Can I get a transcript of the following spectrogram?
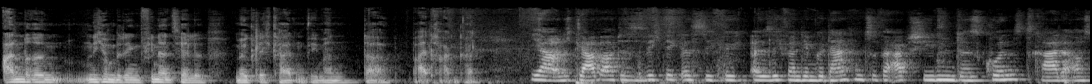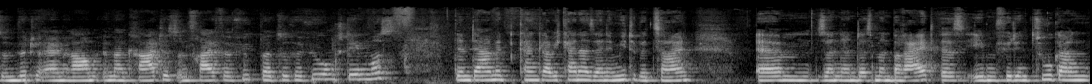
andere, nicht unbedingt finanzielle Möglichkeiten, wie man da beitragen kann. Ja, und ich glaube auch, dass es wichtig ist, sich, also sich von dem Gedanken zu verabschieden, dass Kunst gerade auch so im virtuellen Raum immer gratis und frei verfügbar zur Verfügung stehen muss. Denn damit kann, glaube ich, keiner seine Miete bezahlen, ähm, sondern dass man bereit ist, eben für den Zugang,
